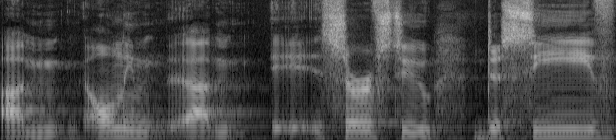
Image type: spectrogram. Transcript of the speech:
um, only. Uh, serves to deceive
